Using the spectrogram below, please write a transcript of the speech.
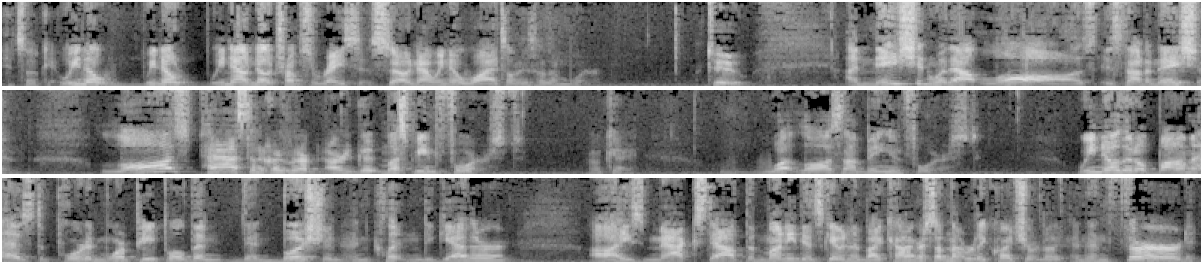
It's okay. We know we know we now know Trump's a racist, so now we know why it's on the southern border. Two, a nation without laws is not a nation. Laws passed in accordance with our, good must be enforced. Okay, what law is not being enforced? We know that Obama has deported more people than than Bush and, and Clinton together. Uh, he's maxed out the money that's given him by Congress. I'm not really quite sure. And then third,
